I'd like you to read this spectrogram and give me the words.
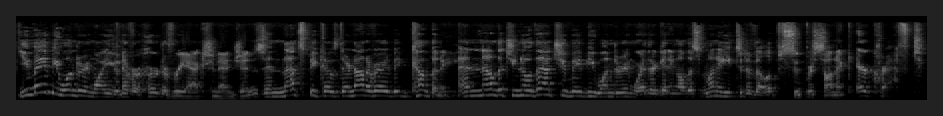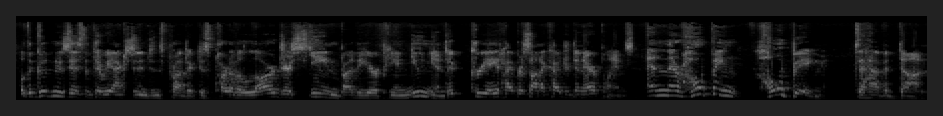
You may be wondering why you've never heard of reaction engines, and that's because they're not a very big company. And now that you know that, you may be wondering where they're getting all this money to develop supersonic aircraft. Well, the good news is that the Reaction Engines project is part of a larger scheme by the European Union to create hypersonic hydrogen airplanes. And they're hoping, hoping to have it done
